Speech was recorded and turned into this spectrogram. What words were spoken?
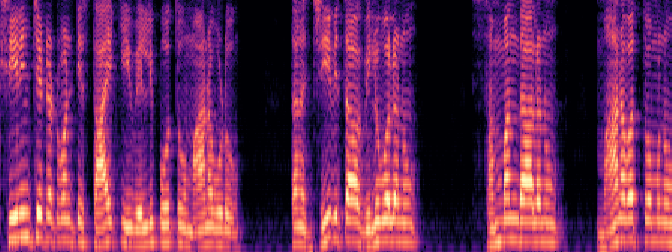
క్షీణించేటటువంటి స్థాయికి వెళ్ళిపోతూ మానవుడు తన జీవిత విలువలను సంబంధాలను మానవత్వమును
